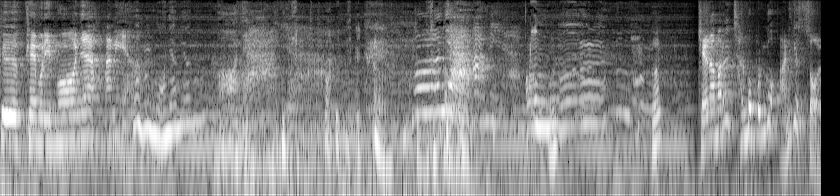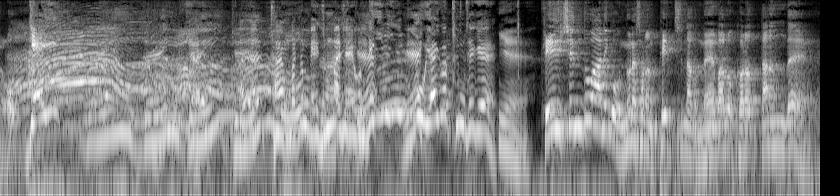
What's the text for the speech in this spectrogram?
그 괴물이 뭐냐 하면? 뭐냐면 개나마를 잘못 본 거 아니겠어요? 저 양반도 매직 맞아요. 근데 이게 뭐야 이거 김세계? 예. 귀신도 아니고 눈에서는 빛이 나고 네 발로 걸었다는데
